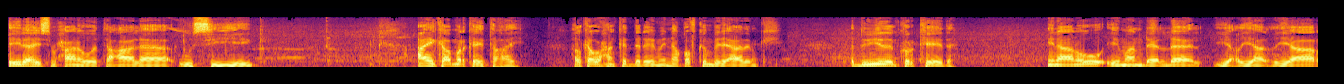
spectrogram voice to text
ee ilaahay subxaanahu wa tacaala uu siiyey caynkaa markay tahay. Halkaa waxaan ka dareemaynaa qofkan bani aadamkii adduunyadan korkeeda inaanu u iman dheeldheel iyo ciyaar ciyaar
